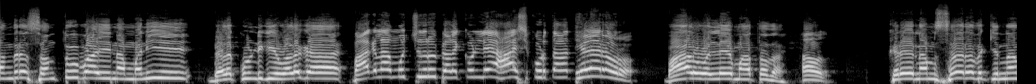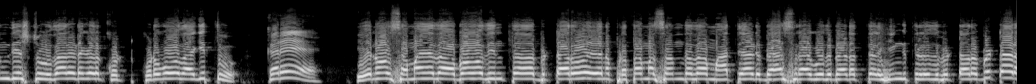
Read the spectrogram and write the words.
ಅಂದ್ರೆ ಸಂತೂಬಾಯಿ ನಮ್ಮ ಮನಿ ಬೆಳಕುಂಡಿಗೆ ಒಳಗ ಬಾಗಲ ಮುಚ್ಚಿದ್ರು ಬೆಳಕೊಂಡ್ಲೆ ಹಾಸಿ ಕೊಡ್ತಾಳ ಅಂತ ಹೇಳ್ಯಾರ ಅವರು. ಬಹಳ ಒಳ್ಳೆ ಮಾತದ. ಹೌದು. ಖರೆ ನಮ್ಮ ಸರ್ ಅದಕ್ಕೆ ಇನ್ನೊಂದಿಷ್ಟು ಉದಾಹರಣೆಗಳು ಕೊಟ್ ಕೊಡ್ಬೋದಾಗಿತ್ತು. ಕರೆ ಏನೋ ಸಮಯದ ಅಭಾವದಿಂದ ಬಿಟ್ಟಾರೋ ಏನು ಪ್ರಥಮ ಸಂದದ ಮಾತಾಡಿ ಬೇಸರ ಆಗುದು ಬೇಡ ಅಂತೇಳಿ ಹಿಂಗ್ ತಿಳಿದು ಬಿಟ್ಟಾರೋ ಬಿಟ್ಟಾರ?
